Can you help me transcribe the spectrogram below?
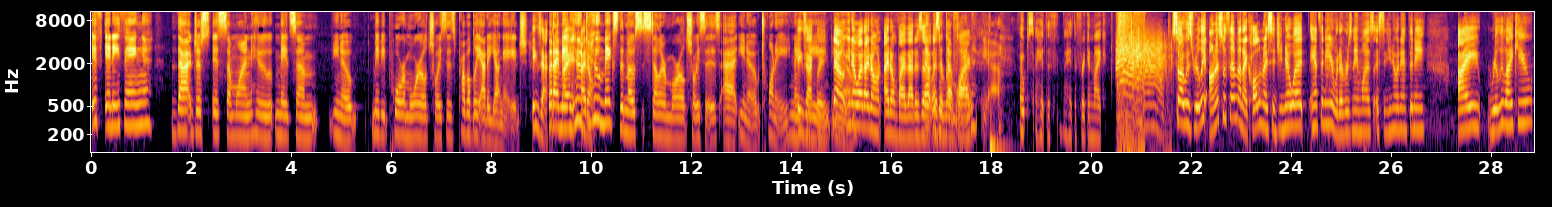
if anything, that just is someone who made some, you know, maybe poor moral choices probably at a young age. Exactly. But I mean, I- who I who makes the most stellar moral choices at, you know, 20, 19? Exactly. No, you know what? I don't. I don't buy that as a That was as a, a, red flag. one. Yeah. Oops, I hit the I hit the freaking mic. So I was really honest with him and I called him and I said, "You know what, Anthony or whatever his name was." I said, "You know what, Anthony? I really like you,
